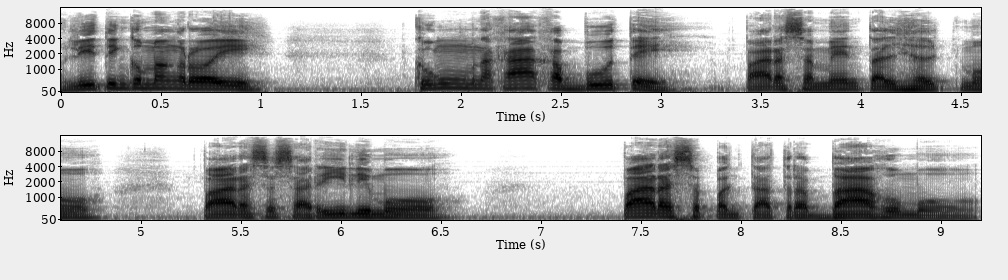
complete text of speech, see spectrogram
ulitin ko, Mang Roy, kung nakakabuti para sa mental health mo, para sa sarili mo, para sa pagtatrabaho mo,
